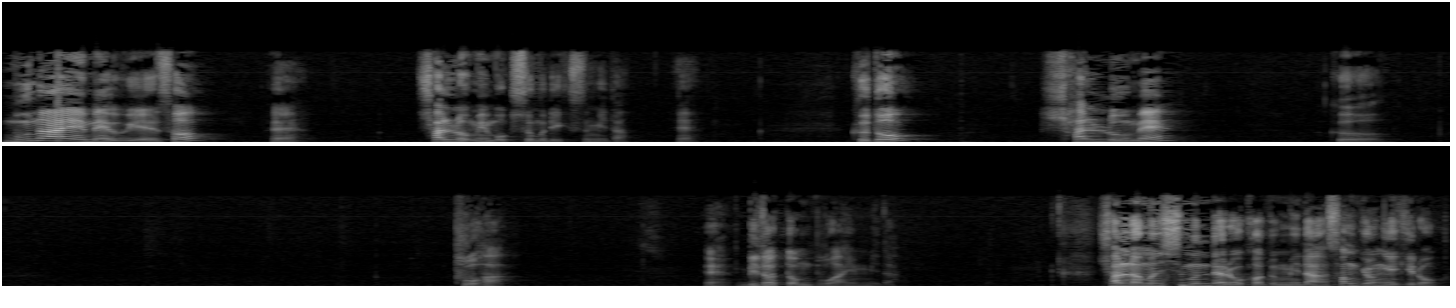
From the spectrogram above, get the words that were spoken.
문하엠에 의해서 예, 샬롬이 목숨을 잃습니다. 예. 그도 샬롬의 그 부하, 예, 믿었던 부하입니다. 샬롬은 신문대로 거둡니다. 성경의 기록.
